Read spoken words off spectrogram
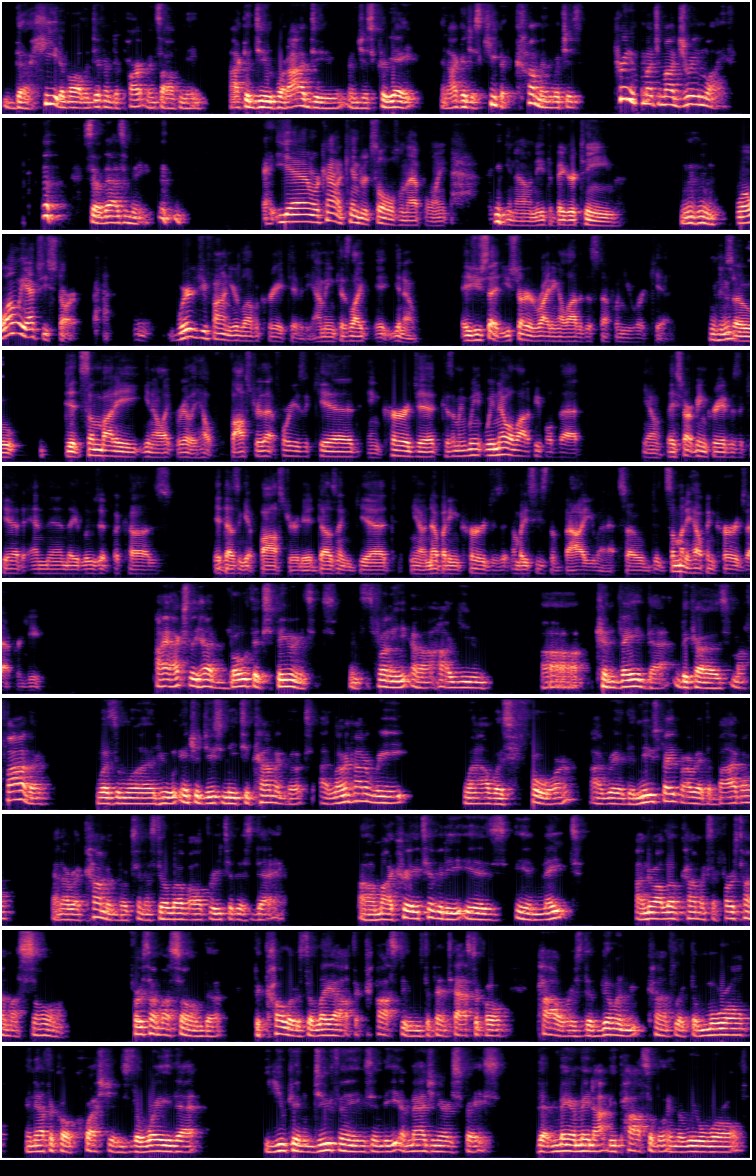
the heat of all the different departments off me, I could do what I do and just create, and I could just keep it coming, which is pretty much my dream life. so that's me. yeah, we're kind of kindred souls on that point. you know, need the bigger team. Mm-hmm. Well, why don't we actually start? Where did you find your love of creativity? I mean, because like it, you know, as you said, you started writing a lot of this stuff when you were a kid. Mm-hmm. So did somebody you know like really help foster that for you as a kid encourage it? Because i mean we, we know a lot of people that you know they start being creative as a kid and then they lose it because it doesn't get fostered it doesn't get you know nobody encourages it nobody sees the value in it. So did somebody help encourage that for you? I actually had both experiences. It's funny uh, how you uh, conveyed that because my father was the one who introduced me to comic books. I learned how to read when I was four. I read the newspaper, I read the Bible, and I read comic books, and I still love all three to this day. Uh, my creativity is innate. I knew I loved comics the first time I saw them. First time I saw them, the the colors, the layout, the costumes, the fantastical powers, the villain conflict, the moral and ethical questions, the way that you can do things in the imaginary space that may or may not be possible in the real world.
